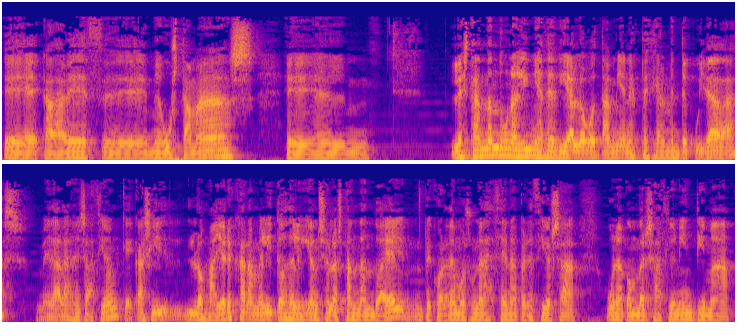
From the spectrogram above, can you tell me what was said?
eh, cada vez eh, me gusta más. le están dando unas líneas de diálogo también especialmente cuidadas, me da la sensación que casi los mayores caramelitos del guion se lo están dando a él. Recordemos una escena preciosa, una conversación íntima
